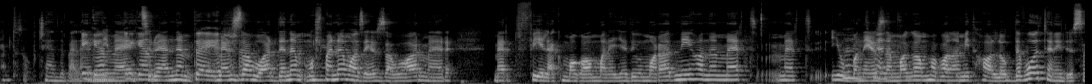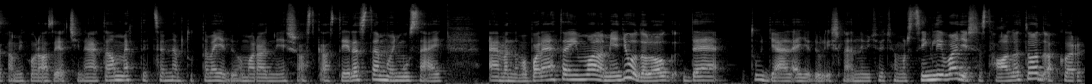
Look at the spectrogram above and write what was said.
nem tudok csendbe lenni, igen, mert igen, egyszerűen nem, teljesen. mert zavar, de nem, most már nem azért zavar, mert, mert félek magammal egyedül maradni, hanem mert, mert jobban hát, érzem hát. magam, ha valamit hallok. De volt olyan időszak, amikor azért csináltam, mert egyszerűen nem tudtam egyedül maradni, és azt, azt éreztem, hogy muszáj elmennem a barátaimmal, ami egy jó dolog, de tudjál egyedül is lenni, úgyhogy ha most szingli vagy, és ezt hallgatod, akkor,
